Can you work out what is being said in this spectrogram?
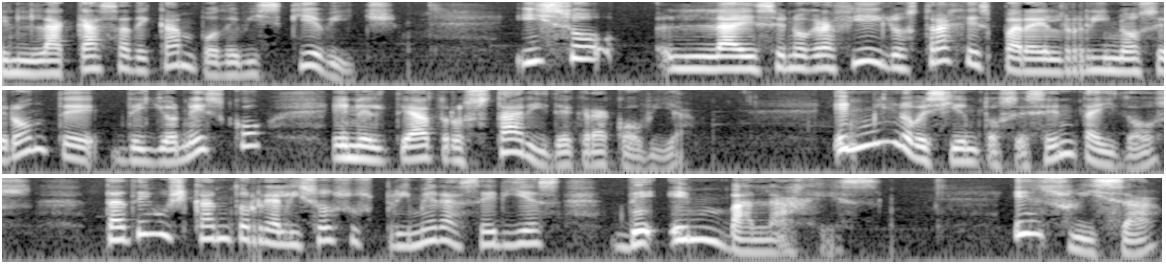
en la Casa de Campo de Viskiewicz. Hizo la escenografía y los trajes para el rinoceronte de Ionesco en el Teatro Stari de Cracovia. En 1962, Tadeusz Kantor realizó sus primeras series de embalajes. En Suiza,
